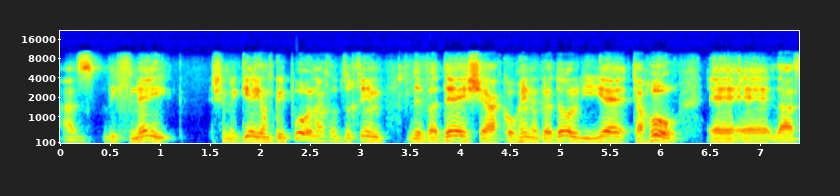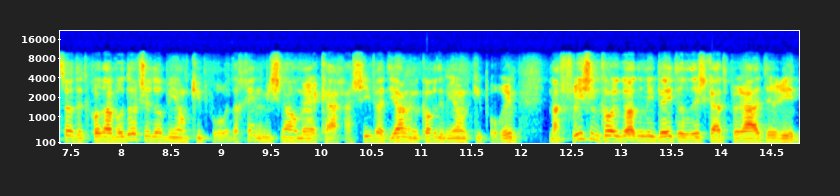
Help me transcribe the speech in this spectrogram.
אז לפני שמגיע יום כיפור, אנחנו צריכים לוודא שהכהן הגדול יהיה טהור אה, אה, לעשות את כל העבודות שלו ביום כיפור. לכן המשנה אומר ככה, שבעת ימים קודם יום הכיפורים, מפרישים כהן גדול מביתו ללשכת פרה אדירין.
